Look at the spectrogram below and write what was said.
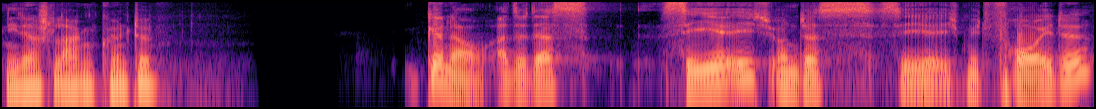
niederschlagen könnte? Genau, also das sehe ich und das sehe ich mit Freude.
